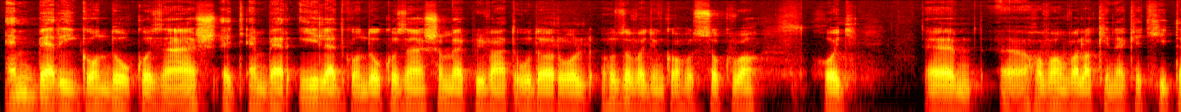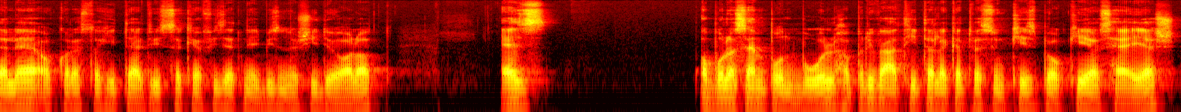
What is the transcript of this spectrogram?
emberi gondolkozás, egy ember élet gondolkozása, mert privát oldalról hozzá vagyunk ahhoz szokva, hogy ha van valakinek egy hitele, akkor ezt a hitelt vissza kell fizetni egy bizonyos idő alatt. Ez abból a szempontból, ha privát hiteleket veszünk kézbe, oké, az helyes,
